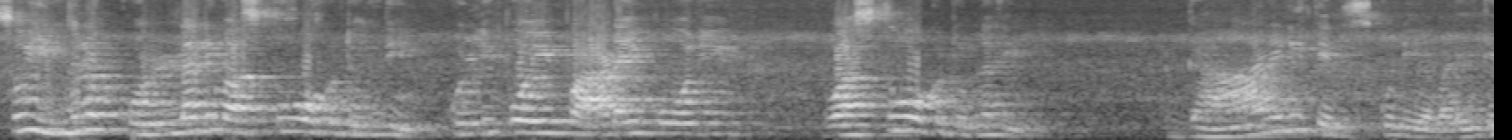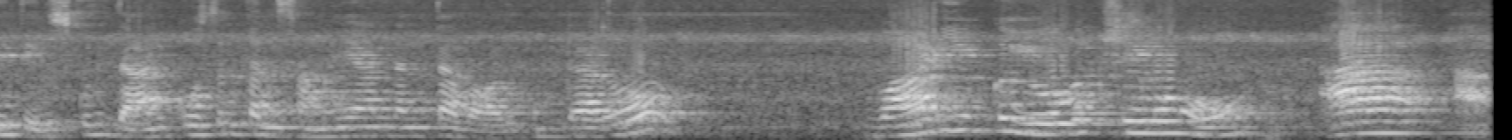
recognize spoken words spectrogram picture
సో ఇందులో కుళ్ళని వస్తువు ఒకటి ఉంది. కుళ్ళిపోయి పాడైపోని వస్తువు ఒకటి ఉన్నది. దానిని తెలుసుకుని ఎవరైతే తెలుసుకుని దానికోసం తన సమయాన్నంతా వాడుకుంటాడో వాడి యొక్క యోగక్షేమము ఆ ఆ-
